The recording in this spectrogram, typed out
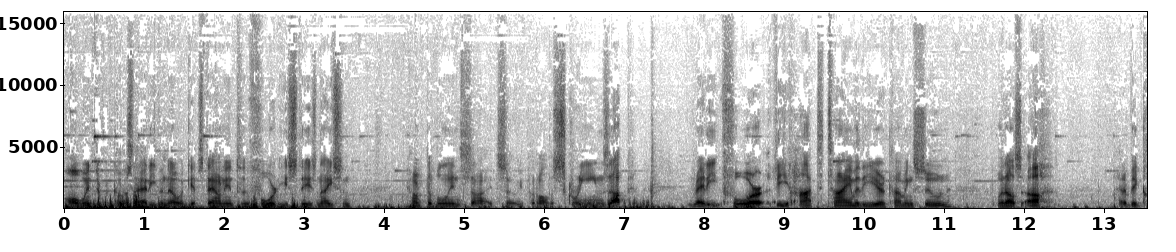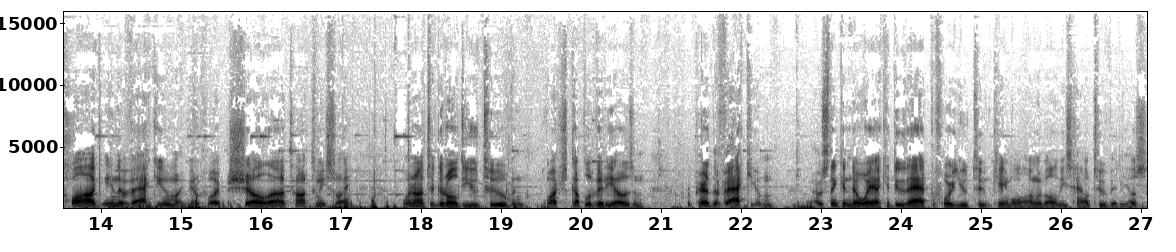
all winter because that, even though it gets down into the 40s, stays nice and comfortable inside. So we put all the screens up, ready for the hot time of the year coming soon. What else? Oh, had a big clog in the vacuum. My beautiful wife Michelle uh, talked to me, so I went on to good old YouTube and watched a couple of videos and repaired the vacuum. I was thinking no way I could do that before YouTube came along with all these how-to videos.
